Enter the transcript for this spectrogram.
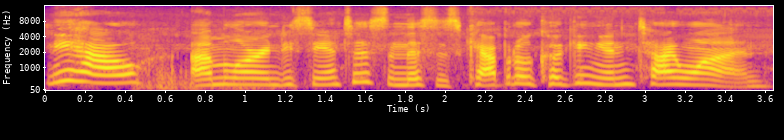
Ni hao, I'm Lauren DeSantis and this is Capital Cooking in Taiwan.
